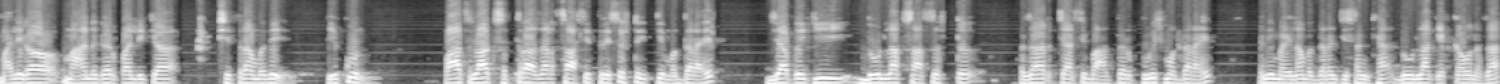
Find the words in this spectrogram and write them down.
मालेगाव महानगरपालिका क्षेत्रामध्ये एकूण पाच लाख सतरा हजार सहाशे त्रेसष्ट इतके मतदार आहेत. ज्यापैकी दोन लाख सहासष्ट हजार चारशे बहात्तर पुरुष मतदार आहेत आणि महिला मतदारांची संख्या दोन लाख एक्कावन्न हजार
